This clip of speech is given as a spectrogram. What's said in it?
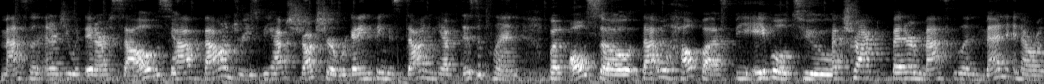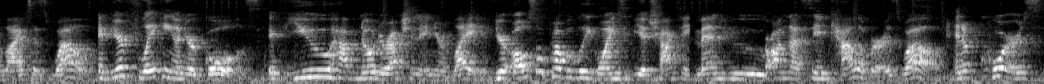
masculine energy within ourselves we have boundaries we have structure we're getting things done we have discipline masculine, but also that will help us be able to attract better masculine men in our lives as well. If you're flaking on your goals, if you have no direction in your life, you're also probably going to be attracting men who are on that same caliber as well. And of course,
